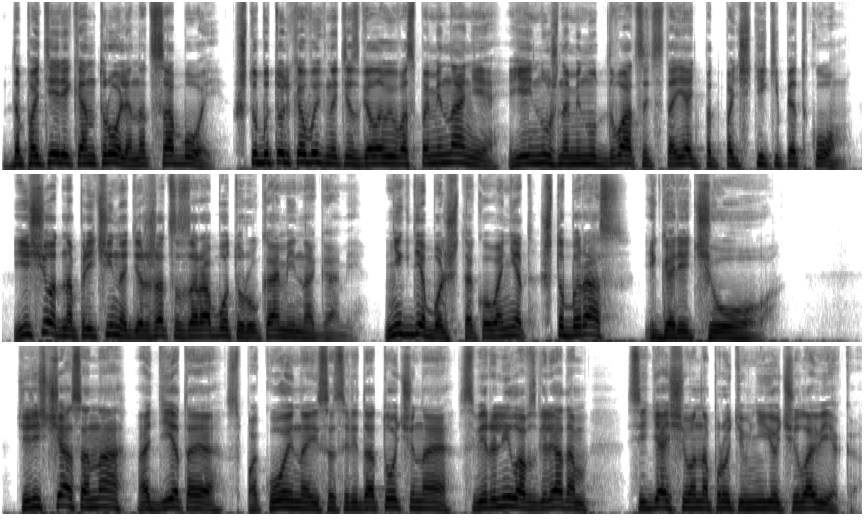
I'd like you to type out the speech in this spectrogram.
До потери контроля над собой. Чтобы только выгнать из головы воспоминания, ей нужно минут 20 стоять под почти кипятком. Еще одна причина держаться за работу руками и ногами. Нигде больше такого нет, чтобы раз и горячо. Через час она, одетая, спокойная и сосредоточенная, сверлила взглядом сидящего напротив нее человека.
